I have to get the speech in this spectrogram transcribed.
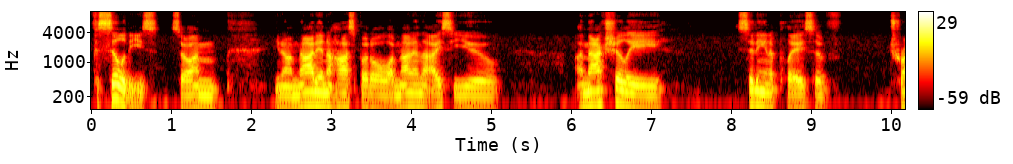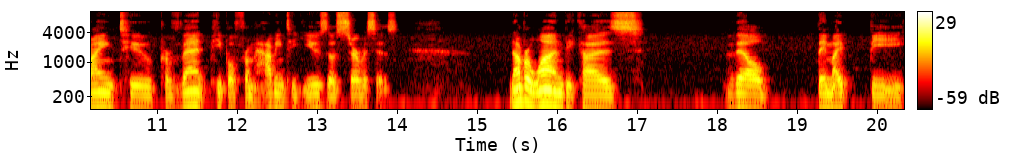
facilities. So i'm you know i'm not in a hospital i'm not in the icu i'm actually sitting in a place of trying to prevent people from having to use those services. Number one, because they'll they might be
